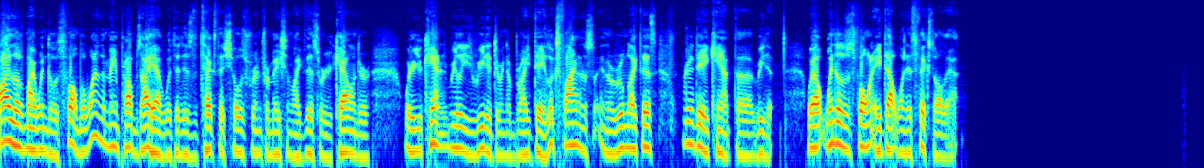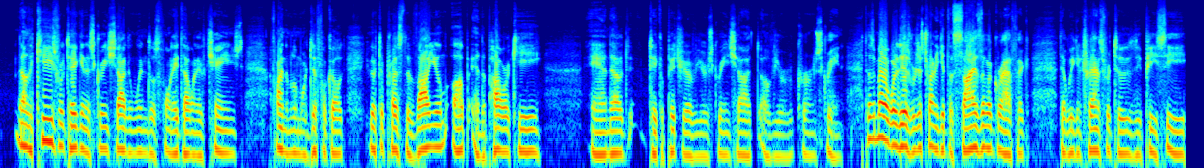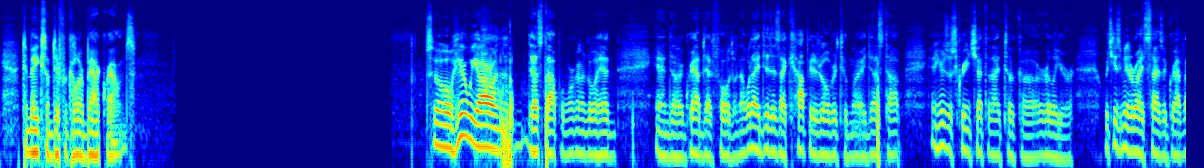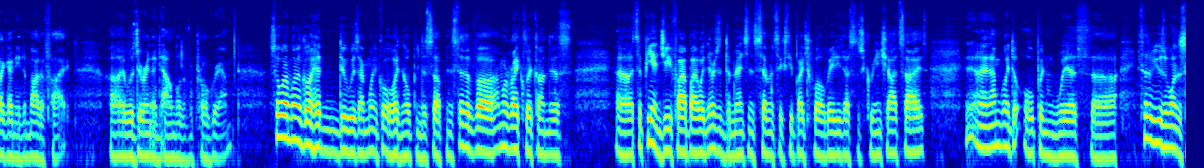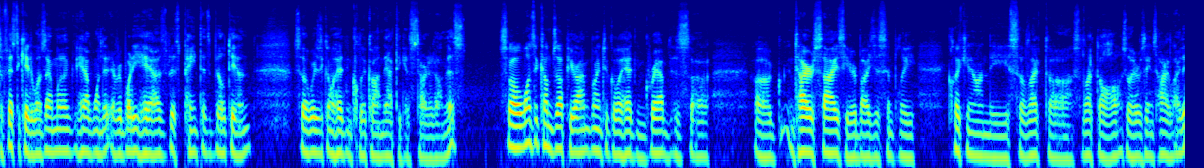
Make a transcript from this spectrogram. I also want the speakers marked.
Speaker 1: I love my Windows Phone, but one of the main problems I have with it is the text that shows for information like this or your calendar, where you can't really read it during a bright day. It looks fine in a, room like this, but during the day you can't uh, read it. Well, Windows Phone 8.1 has fixed all that. Now the keys for taking a screenshot in Windows Phone 8.1 have changed. I find them a little more difficult. You have to press the volume up and the power key and uh, take a picture of your screenshot of your current screen. Doesn't matter what it is, we're just trying to get the size of a graphic that we can transfer to the PC to make some different color backgrounds. So here we are on the desktop and we're going to go ahead and uh, grab that photo. Now what I did is I copied it over to my desktop and here's a screenshot that I took uh, earlier which gives me the right size of graphic I need to modify. Uh, it was during the download of a program. So what I'm going to go ahead and do is I'm going to go ahead and open this up. Instead of, uh, I'm going to right click on this. Uh, it's a PNG file by the way. There's a dimension 760 by 1280. That's the screenshot size. And I'm going to open with, uh, instead of using one of the sophisticated ones, I'm going to have one that everybody has. This paint that's built in. So we're just going to go ahead and click on that to get started on this. So once it comes up here, I'm going to go ahead and grab this uh, uh, entire size here by just simply clicking on the select uh, select all so everything's highlighted.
